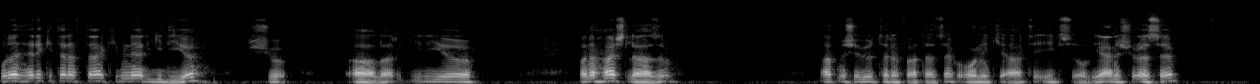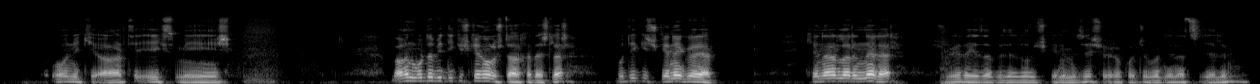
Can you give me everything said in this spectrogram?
Buradan her iki tarafta kimler gidiyor? Şu A'lar gidiyor. Bana H lazım. 60'ı bir tarafa atarsak 12 artı X oldu. Yani şurası 12 artı X'miş. Bakın burada bir dik üçgen oluştu arkadaşlar. Bu dik üçgene göre kenarları neler? Şuraya da yazabiliriz o üçgenimizi. Şöyle kocaman yana çizelim.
